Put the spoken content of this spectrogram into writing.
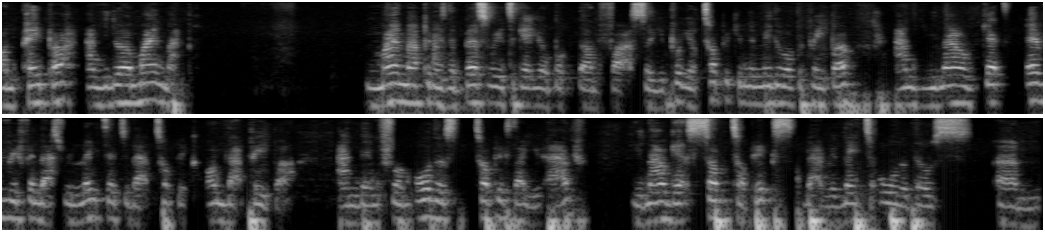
on paper and you do a mind map mind mapping is the best way to get your book done fast. So you put your topic in the middle of the paper and you now get everything that's related to that topic on that paper. And then from all those topics that you have, you now get subtopics that relate to all of those um,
